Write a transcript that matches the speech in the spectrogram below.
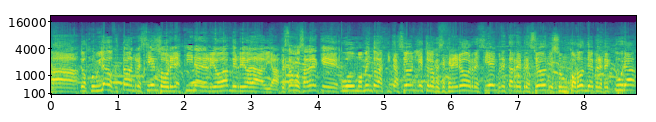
a los jubilados que estaban recién sobre la esquina de Riobamba y Rivadavia. Empezamos a ver que hubo un momento de agitación y esto es lo que se generó recién con esta represión. Es un cordón de prefectura.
